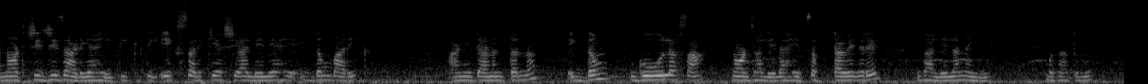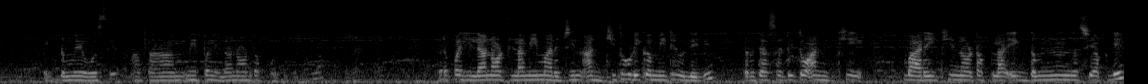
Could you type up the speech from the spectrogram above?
नॉटची जी जाडी आहे ती किती एकसारखी अशी आलेली आहे एकदम बारीक. आणि त्यानंतर ना एकदम गोल असा नॉट झालेला आहे चपटा वगैरे झालेला नाही आहे बघा तुम्ही. एकदम व्यवस्थित. आता मी पहिला नॉट दाखवते तुम्हाला. तर पहिल्या नॉटला मी मार्जिन आणखी थोडी कमी ठेवलेली. तर त्यासाठी तो आणखी बारीक ही नॉट आपला एकदम जशी आपली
